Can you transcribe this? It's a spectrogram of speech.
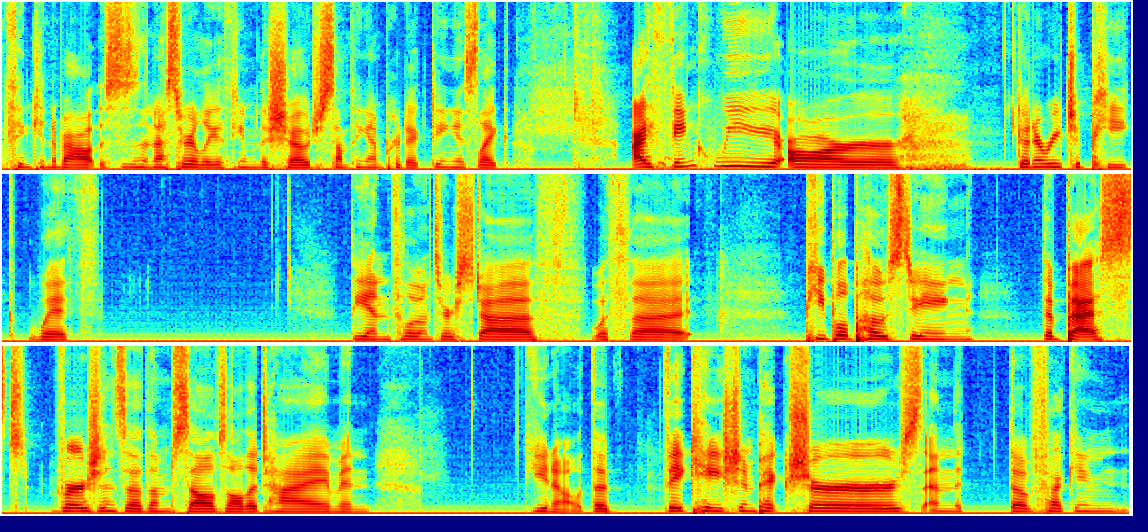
thinking about this isn't necessarily a theme of the show just something i'm predicting is like i think we are going to reach a peak with the influencer stuff with the people posting the best versions of themselves all the time and you know the vacation pictures and the, the fucking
